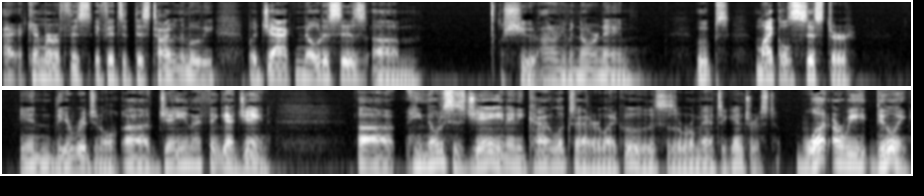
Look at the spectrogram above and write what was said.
I can't remember if this if it's at this time in the movie, but Jack notices. Um, shoot, I don't even know her name. Oops, Michael's sister in the original, uh, Jane. I think yeah, Jane. Uh, he notices Jane and he kind of looks at her like, "Ooh, this is a romantic interest." What are we doing?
